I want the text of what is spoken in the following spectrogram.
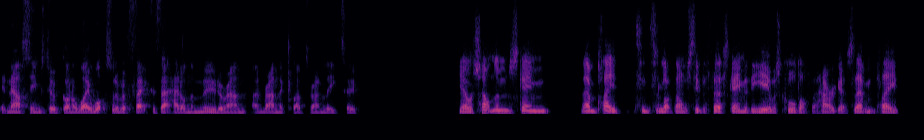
it now seems to have gone away. What sort of effect has that had on the mood around around the clubs around League Two? Yeah, well, Cheltenham's game they haven't played since the lockdown. Obviously, the first game of the year was called off at Harrogate, so they haven't played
